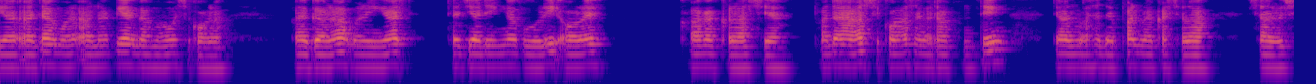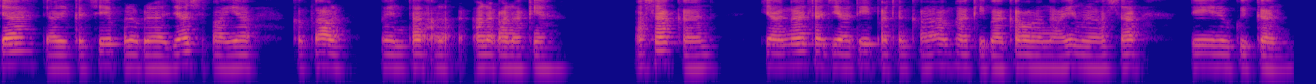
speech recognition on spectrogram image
yang ada malah anak yang gak mau sekolah. Gara-gara melihat terjadinya bully oleh kakak kelasnya. Padahal sekolah sangat penting dan masa depan mereka cerah. Seharusnya dari kecil perlu belajar supaya kebal mental anak-anaknya. Asalkan jangan terjadi pertengkaran mengakibatkan orang lain merasa dirugikan,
